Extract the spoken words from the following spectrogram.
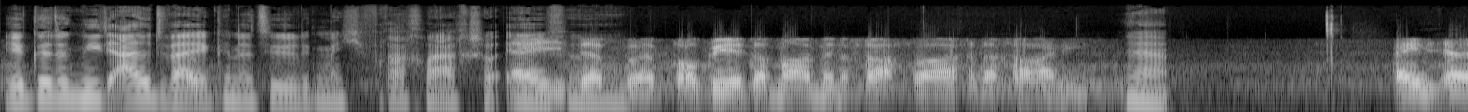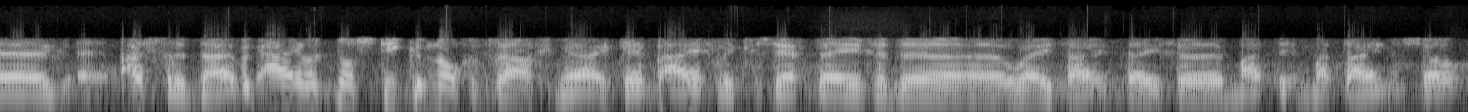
Je kunt ook niet uitwijken natuurlijk met je vrachtwagen zo Nee, even. dat, eh, probeer dat maar met een vrachtwagen, dat gaat niet. Ja. Hey, eh, Astrid, nou heb ik eigenlijk nog stiekem nog een vraag. Ja, ik heb eigenlijk gezegd tegen de, hoe heet hij, tegen Mart- Martijn of zo.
